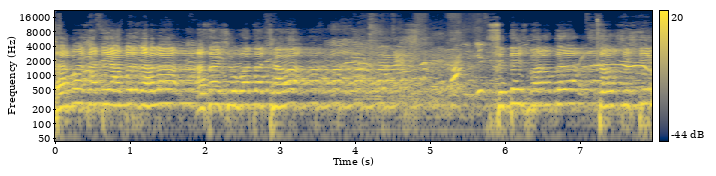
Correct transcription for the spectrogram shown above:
धर्मासाठी आदर झाला असा शोभाचा छावा Siddhesh Barokar sound system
